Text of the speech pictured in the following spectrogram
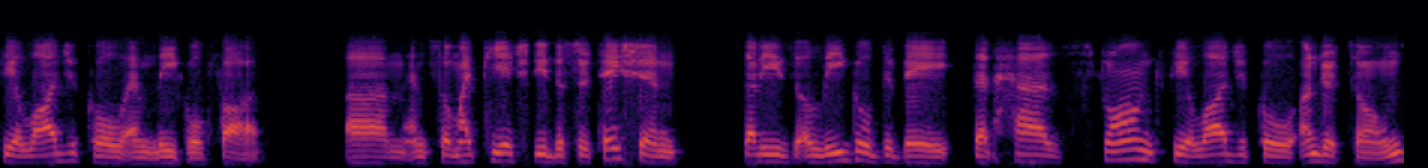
theological and legal thought. Um, and so my PhD dissertation studies a legal debate that has strong theological undertones.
